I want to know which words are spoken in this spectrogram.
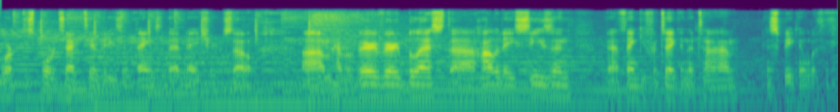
work to sports activities and things of that nature. So um, have a very, very blessed uh, holiday season and I thank you for taking the time and speaking with me.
